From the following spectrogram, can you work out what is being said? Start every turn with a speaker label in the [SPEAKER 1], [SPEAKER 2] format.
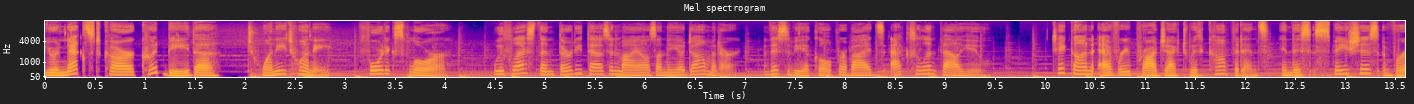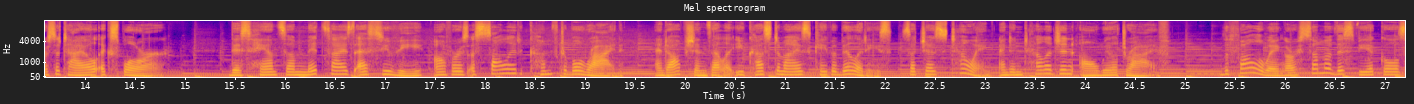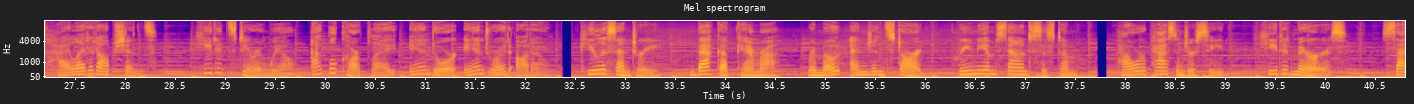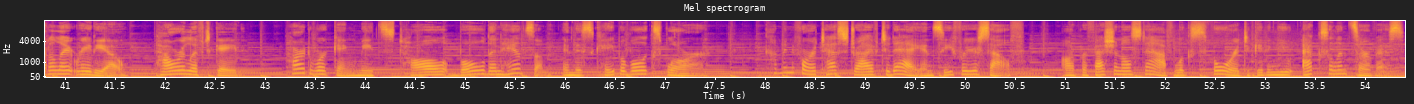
[SPEAKER 1] Your next car could be the 2020 Ford Explorer. With less than 30,000 miles on the odometer, this vehicle provides excellent value. Take on every project with confidence in this spacious, versatile Explorer. This handsome midsize SUV offers a solid, comfortable ride and options that let you customize capabilities such as towing and intelligent all-wheel drive. The following are some of this vehicle's highlighted options. Heated steering wheel, Apple CarPlay and or Android Auto, keyless entry, backup camera, remote engine start, premium sound system, power passenger seat, heated mirrors, satellite radio, power liftgate. Hardworking meets tall, bold, and handsome in this capable Explorer. Come in for a test drive today and see for yourself. Our professional staff looks forward to giving you excellent service.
